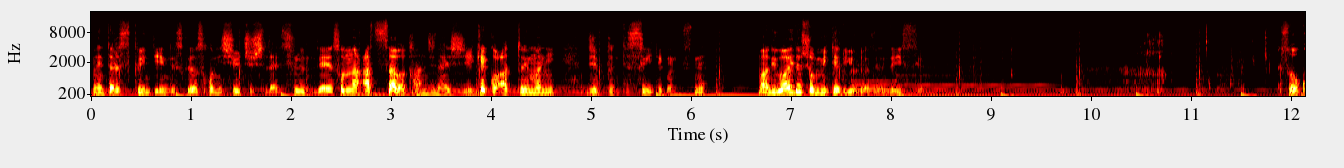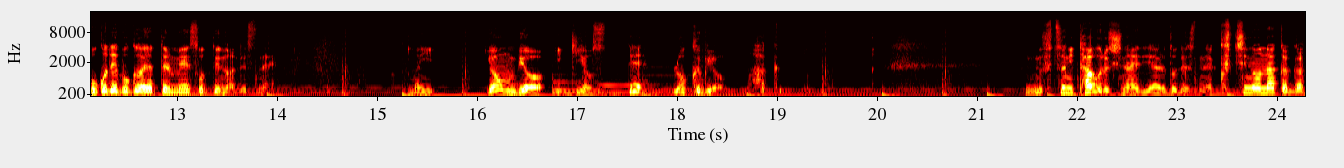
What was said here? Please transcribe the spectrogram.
メンタルスクリーンって言うんですけど、そこに集中してたりするんで、そんな暑さは感じないし、結構あっという間に10分って過ぎていくんですね。まあ、ワイドショー見てるよりは全然いいですよ。そう、ここで僕がやってる瞑想っていうのはですね、まあ、4秒息を吸って6秒吐く。普通にタオルしないでやるとですね、口の中が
